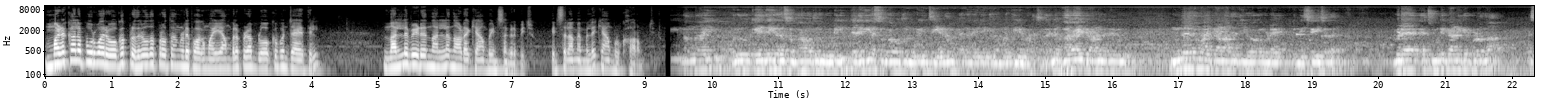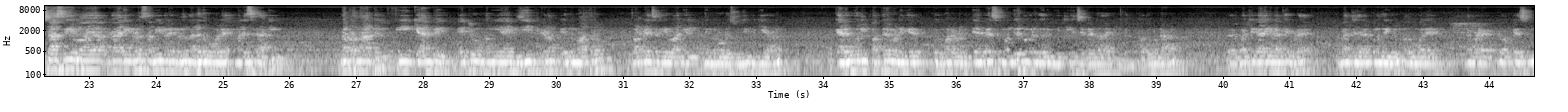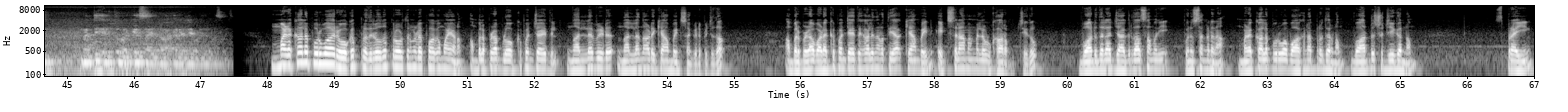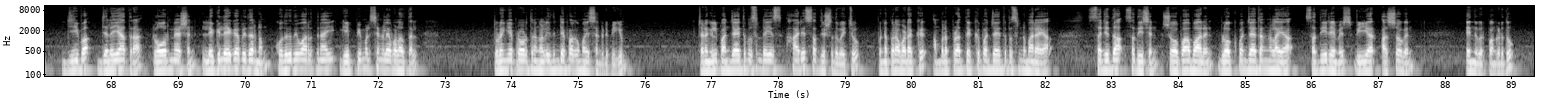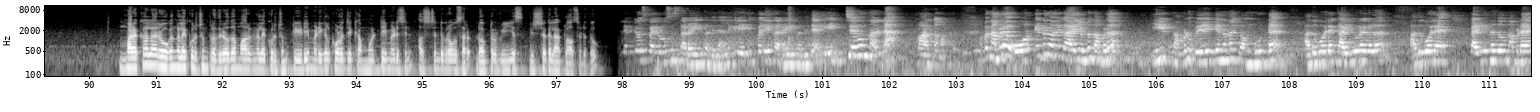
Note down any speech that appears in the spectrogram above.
മഴക്കാലപൂർവ രോഗപ്രതിരോധ പ്രവർത്തനങ്ങളുടെ ഭാഗമായി അമ്പലപ്പുഴ ബ്ലോക്ക് പഞ്ചായത്തിൽ നല്ല വീട് നല്ല നാട് ക്യാമ്പയിൻ സംഘടിപ്പിച്ചു. Islam M L A camp ഉദ്ഘാടനം ചെയ്തു. നന്നായി ഒരു കേന്ദ്രീകൃത സ്വഭാവത്തോടു കൂടിയും ജനകീയ സ്വഭാവത്തോടു കൂടിയും ചെയ്യണം എന്ന രീതിയിൽ നമ്മൾ തീരുമാനിച്ചത്. അതിന്റെ ഭാഗമായിട്ടാണ് ഒരു മുന്നേറ്റമായിട്ടാണ് ആദ്യത്തെ യോഗം ഇവിടെ നിശ്ചയിച്ചത്. ഇവിടെ ചൂണ്ടിക്കാണിക്കപ്പെടുന്ന ശാസ്ത്രീയമായ കാര്യങ്ങളും സമീപനങ്ങളും നല്ലതുപോലെ മനസ്സിലാക്കി ക്യാമ്പയിൻ ഏറ്റവും ഭംഗിയായി വിജയിപ്പിക്കണം എന്ന് മാത്രം വളരെ ചെറിയ വാക്കിൽ നിങ്ങളോട് സൂചിപ്പിക്കുകയാണ്. കലവൂരിൽ പത്തര മണിക്ക് ബഹുമാനമുള്ള വിദ്യാഭ്യാസ മന്ത്രി പങ്കെടുക്കുന്ന ഒരു മീറ്റിംഗിൽ ചെല്ലേണ്ടതായിട്ടുണ്ട് അപ്പോൾ അതുകൊണ്ടാണ് മറ്റു കാര്യങ്ങളൊക്കെ ഇവിടെ മറ്റ് ജനപ്രതിനിധികളും അതുപോലെ നമ്മുടെ ഡോക്ടേഴ്സും മറ്റ് ഹെൽത്ത് വർക്കേഴ്സായിട്ടുള്ള ആൾക്കാരെല്ലാം ഇവിടെ മഴക്കാലപൂർവ രോഗപ്രതിരോധ പ്രവർത്തനങ്ങളുടെ ഭാഗമായാണ് അമ്പലപ്പുഴ ബ്ലോക്ക് പഞ്ചായത്തിൽ നല്ല വീട് നല്ല നാട് ക്യാമ്പയിൻ സംഘടിപ്പിച്ചത്. അമ്പലപ്പുഴ വടക്ക് പഞ്ചായത്ത് ഹാളിൽ നടത്തിയ campaign H Salam M L A ഉദ്ഘാടനം ചെയ്തു. വാർഡുതല ജാഗ്രതാ സമിതി പുനഃസംഘടന മഴക്കാലപൂർവ വാഹന പ്രചരണം വാർഡ് ശുചീകരണം സ്പ്രേയിംഗ് ജീവ ജലയാത്ര ക്ലോറിനേഷൻ ലഘുലേഖ വിതരണം കൊതുക് നിവാരണത്തിനായി ഗപ്പി മത്സ്യങ്ങളെ വളർത്തൽ തുടങ്ങിയ പ്രവർത്തനങ്ങൾ ഇതിന്റെ ഭാഗമായി സംഘടിപ്പിക്കും. ചടങ്ങിൽ പഞ്ചായത്ത് പ്രസിഡന്റ് എസ്. ഹാരിസ് അധ്യക്ഷത വഹിച്ചു. പുന്നപ്പുറ വടക്ക് അമ്പലപ്പുഴ തെക്ക് പഞ്ചായത്ത് പ്രസിഡന്റുമാരായ സജിത സതീശൻ ശോഭാ ബാലൻ ബ്ലോക്ക് പഞ്ചായത്ത് അംഗങ്ങളായ സതി രമേശ് വി ആർ അശോകൻ എന്നിവർ പങ്കെടുത്തു. മഴക്കാല രോഗങ്ങളെക്കുറിച്ചും പ്രതിരോധ മാർഗങ്ങളെക്കുറിച്ചും T D medical college community medicine assistant professor doctor V S Vishwakala class എടുത്തു. അല്ലെങ്കിൽ ഏറ്റവും നല്ല അപ്പൊ നമ്മൾ ഓർക്കേണ്ടുന്ന ഒരു കാര്യമുണ്ട്. നമ്മൾ ഈ നമ്മൾ ഉപയോഗിക്കുന്ന കമ്പൂട്ട് അതുപോലെ കയ്യുറകൾ അതുപോലെ കഴിയുന്നതും നമ്മുടെ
